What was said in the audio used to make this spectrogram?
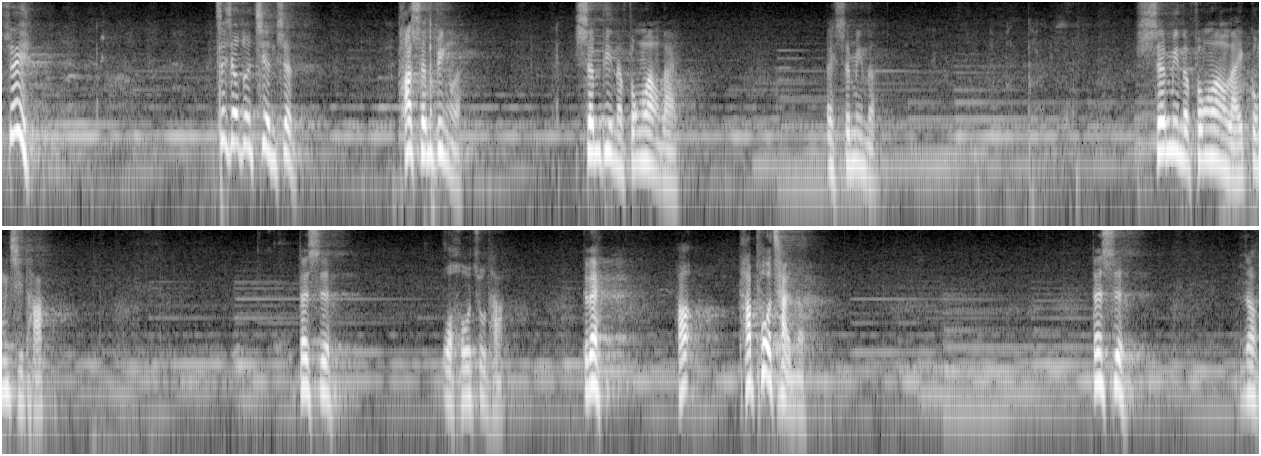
所以，这叫做见证。他生病了，生病的风浪来，哎，生命的，生命的风浪来攻击他，但是我 hold 住他，对不对？好，他破产了，但是你知道，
